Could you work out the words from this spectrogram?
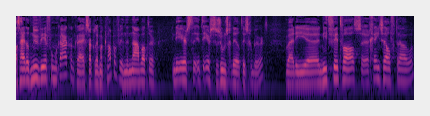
Als hij dat nu weer voor elkaar kan krijgen, zou ik alleen maar knapper vinden. Na wat er in, de eerste, in het eerste seizoensgedeelte is gebeurd. Waarbij hij eh, niet fit was, eh, geen zelfvertrouwen.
